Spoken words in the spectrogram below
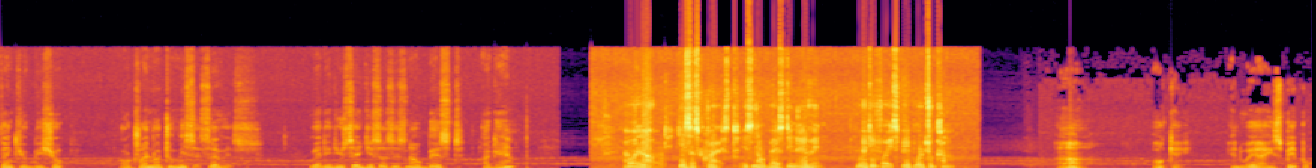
Thank you, Bishop. I'll try not to miss a service. Where did you say Jesus is now best again? Our Lord, Jesus Christ, is now best in heaven, waiting for his people to come. Ah, okay. And where are his people?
